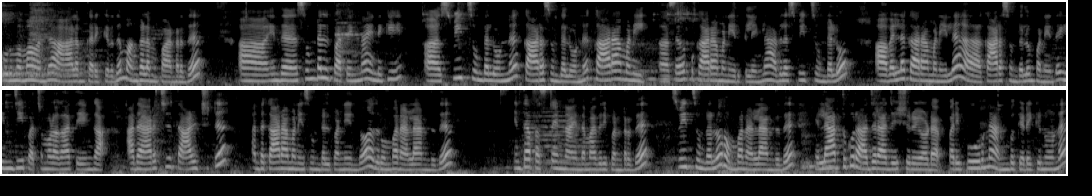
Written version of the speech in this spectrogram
குடும்பமாக வந்து ஆலம் கரைக்கிறது மங்களம் பாடுறது. இந்த சுண்டல் பார்த்திங்கன்னா இன்றைக்கி ஸ்வீட் சுண்டல் ஒன்று கார சுண்டல் ஒன்று காராமணி சிவப்பு காராமணி இருக்கு இல்லைங்களா? அதில் ஸ்வீட் சுண்டலும் வெள்ளை காராமணியில் கார சுண்டலும் பண்ணியிருந்தேன். இஞ்சி பச்சை மிளகா தேங்காய் அதை அரைச்சி தாளிச்சிட்டு அந்த காராமணி சுண்டல் பண்ணியிருந்தோம். அது ரொம்ப நல்லா இருந்தது. இதான் ஃபஸ்ட் டைம் நான் இந்த மாதிரி பண்ணுறது ஸ்வீட் சுண்டலும் ரொம்ப நல்லா இருந்தது. எல்லாத்துக்கும் ராஜராஜேஸ்வரியோட பரிபூர்ண அன்பு கிடைக்கணும்னு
